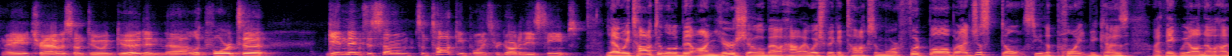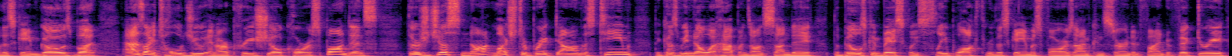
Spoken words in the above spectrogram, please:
Hey, Travis, I'm doing good, and uh, look forward to getting into some some talking points regarding these teams. Yeah, we talked a little bit on your show about how I wish we could talk some more football, but I just don't see the point because I think we all know how this game goes. But as I told you in our pre-show correspondence, there's just not much to break down on this team because we know what happens on Sunday. The Bills can basically sleepwalk through this game as far as I'm concerned and find a victory.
